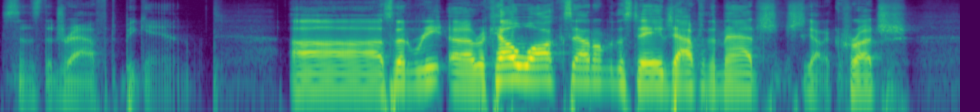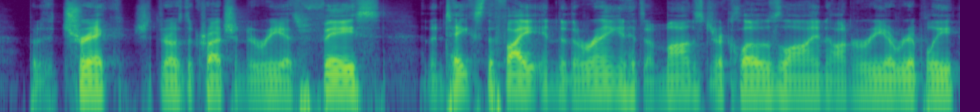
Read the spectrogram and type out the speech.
since the draft began. Uh, so then Re- uh, Raquel walks out onto the stage after the match. She's got a crutch, but it's a trick. She throws the crutch into Rhea's face and then takes the fight into the ring and hits a monster clothesline on Rhea Ripley,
